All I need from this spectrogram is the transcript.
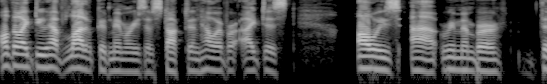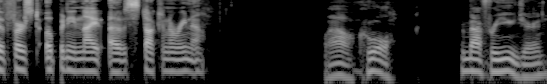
Although I do have a lot of good memories of Stockton. However, I just always uh, remember the first opening night of Stockton Arena. Wow, cool. What about for you, Jared?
